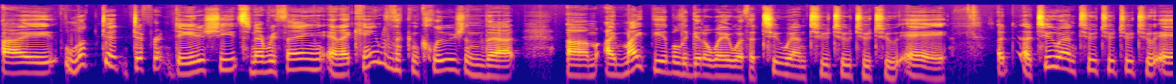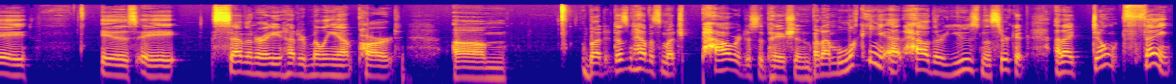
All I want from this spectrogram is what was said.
I looked at different data sheets and everything, and I came to the conclusion that um, I might be able to get away with a 2N2222A. A, a 2N2222A is a 7 or 800 milliamp part, um, but it doesn't have as much power dissipation. But I'm looking at how they're used in the circuit, and I don't think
